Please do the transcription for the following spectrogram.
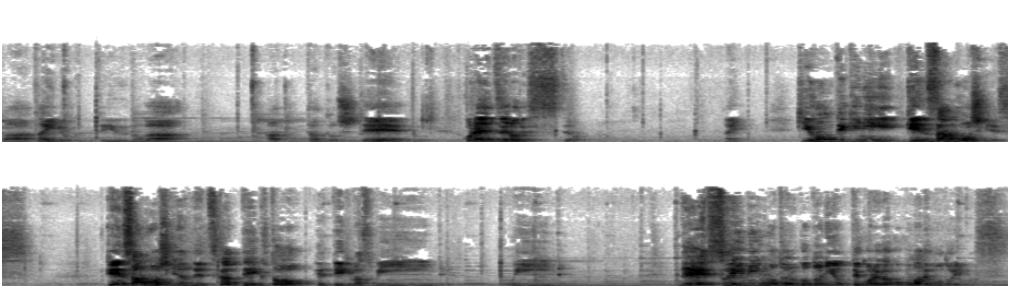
か体力っていうのがあったとしてこれゼロです。ゼロ。はい。基本的に減算方式です。減算方式なんで使っていくと減っていきます。ウィーンって。ウィーンって。で睡眠をとることによってこれがここまで戻ります。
